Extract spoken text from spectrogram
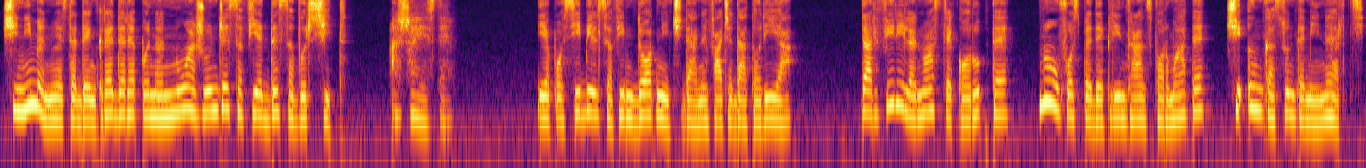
și nimeni nu este de încredere până nu ajunge să fie desăvârșit. Așa este. E posibil să fim dornici de a ne face datoria, dar firile noastre corupte nu au fost pe deplin transformate și încă suntem inerți.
